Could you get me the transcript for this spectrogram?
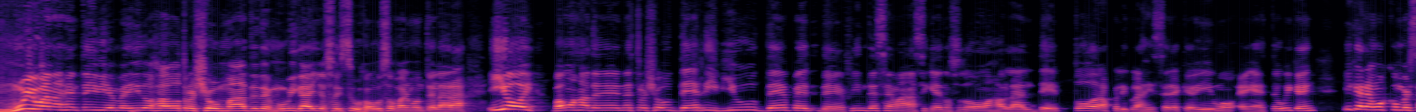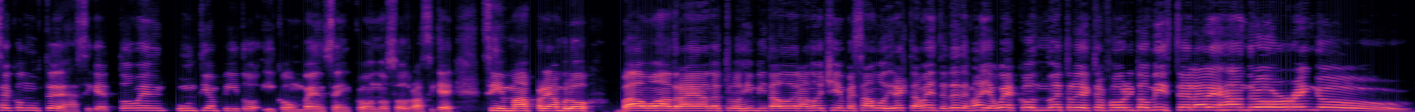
Muy buena gente y bienvenidos a otro show más de The Movie Guy. Yo soy su host Omar Montelara y hoy vamos a tener nuestro show de review de, fin de semana. Así que nosotros vamos a hablar de todas las películas y series que vimos en este weekend y queremos conversar con ustedes. Así que tomen un tiempito y convencen con nosotros. Así que sin más preámbulo, vamos a traer a nuestros invitados de la noche y empezamos directamente desde Mayagüez con nuestro director favorito, Mr. Alejandro Ringo.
